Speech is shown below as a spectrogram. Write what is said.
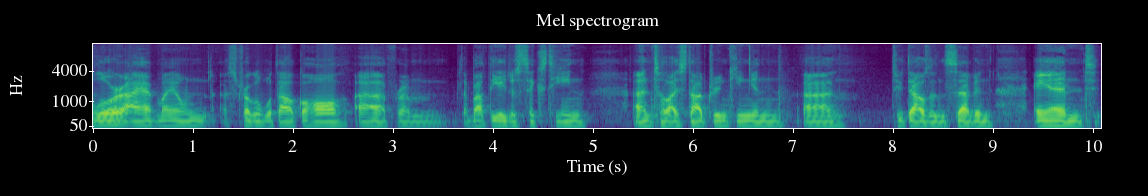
Laura, I have my own struggle with alcohol uh, from about the age of 16 until I stopped drinking in uh, 2007. And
